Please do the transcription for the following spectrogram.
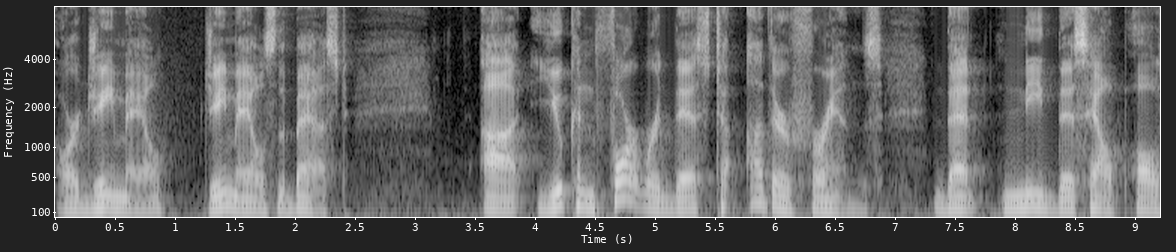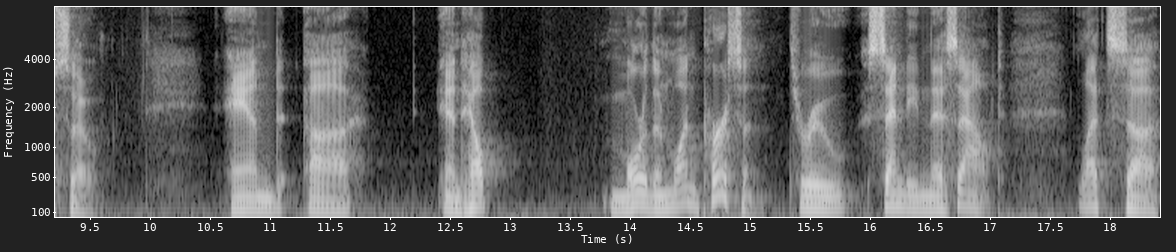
or Gmail. Gmail's the best. Uh, you can forward this to other friends that need this help also, and uh, and help more than one person through sending this out. Let's uh,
